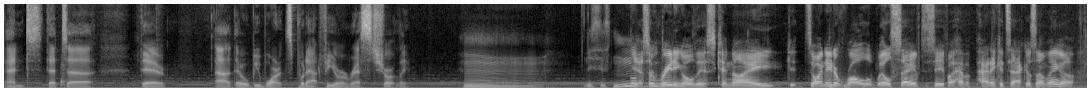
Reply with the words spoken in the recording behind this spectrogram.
and that uh, there uh, there will be warrants put out for your arrest shortly. This is not Yeah, so reading all this, can I. Get, do I need to roll a will save to see if I have a panic attack or something? Or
